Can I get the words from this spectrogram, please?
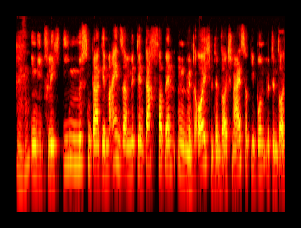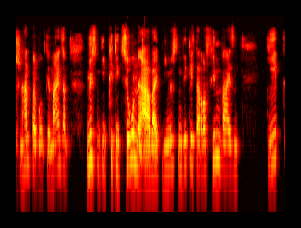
mhm. in die Pflicht. Die müssen da gemeinsam mit den Dachverbänden, mit euch, mit dem Deutschen Eishockeybund, mit dem Deutschen Handballbund gemeinsam, müssen die Petitionen erarbeiten. Die müssen wirklich darauf hinweisen, gebt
